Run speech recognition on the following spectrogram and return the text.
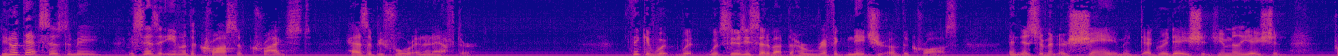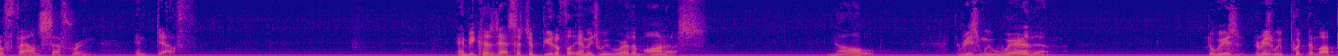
You know what that says to me? It says that even the cross of Christ has a before and an after. Think of what, what, what Susie said about the horrific nature of the cross an instrument of shame and degradation, humiliation, profound suffering, and death. And because that's such a beautiful image, we wear them on us. No. The reason we wear them, the reason, the reason we put them up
